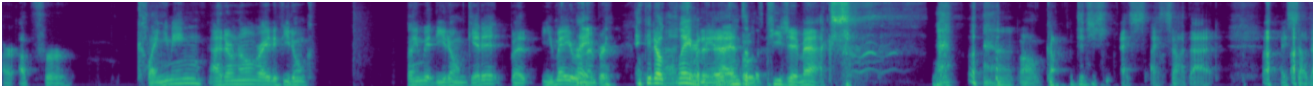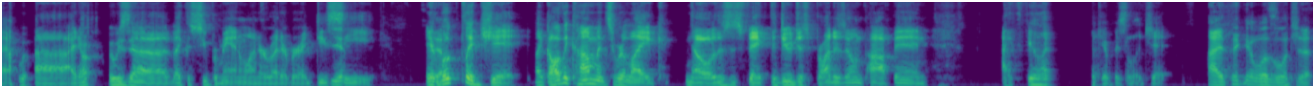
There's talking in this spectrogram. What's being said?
are up for claiming. I don't know, right? If you don't claim it, you don't get it. But you may remember. If you don't Uh, claim it, Jeremy it and I ends up both- at TJ Maxx. oh god, did you? see- I, I saw that. I saw that. Uh, I don't. It was uh like the Superman one or whatever at DC. It Yep. looked legit. Like all the comments were like, "No, this is fake." The dude just brought his own pop in. I feel like it was legit. I think it was legit.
